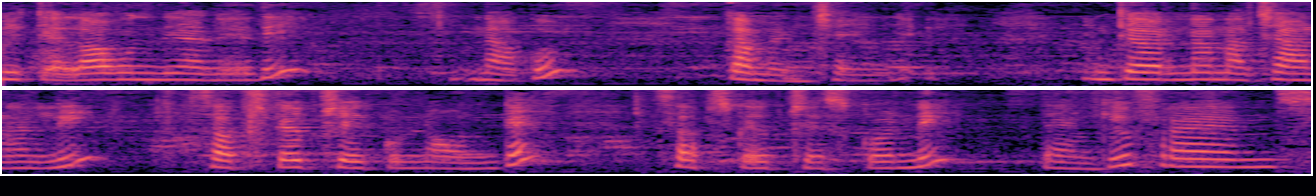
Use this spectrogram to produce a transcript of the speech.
మీకు ఎలా ఉంది అనేది నాకు కమెంట్ చేయండి. ఇంకెవరన్నా నా ఛానల్ని సబ్స్క్రైబ్ చేయకుండా ఉంటే సబ్స్క్రైబ్ చేసుకోండి. Thank you friends.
